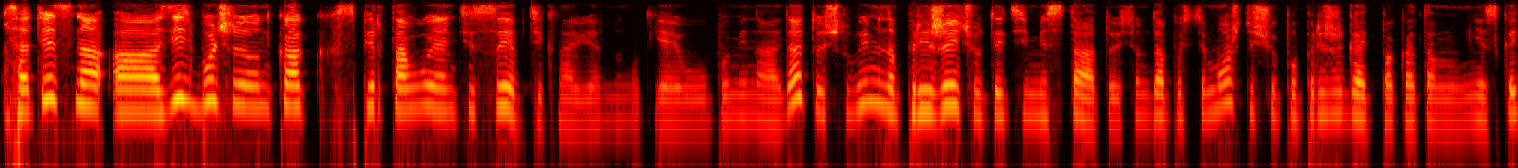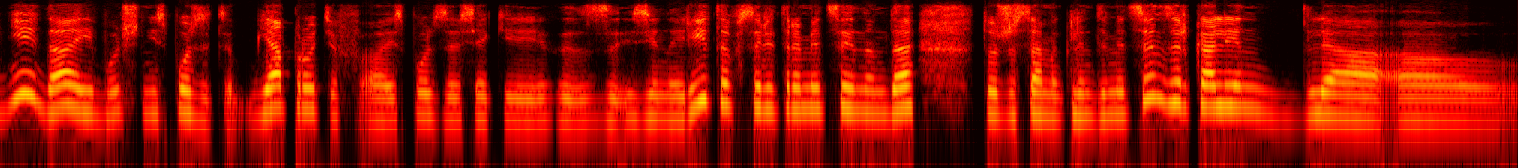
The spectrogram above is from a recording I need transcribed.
Соответственно, а, здесь больше он как спиртовой антисептик, наверное, вот я его упоминаю, да, то есть чтобы именно прижечь вот эти места, то есть он, допустим, может еще поприжигать пока там несколько дней, да, и больше не использовать. Я против, а, используя всякие зинеритов с эритромицином, да, тот же самый клиндомицин, зеркалин для э,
